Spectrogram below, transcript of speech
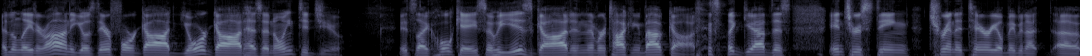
And then later on, he goes, Therefore, God, your God, has anointed you it's like okay so he is god and then we're talking about god. It's like you have this interesting trinitarian maybe not uh,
